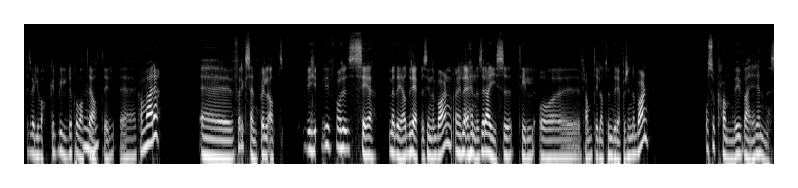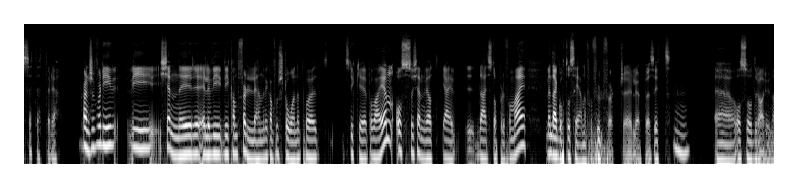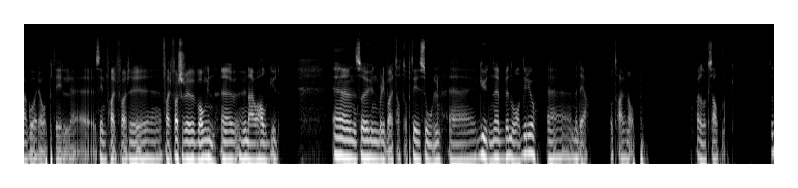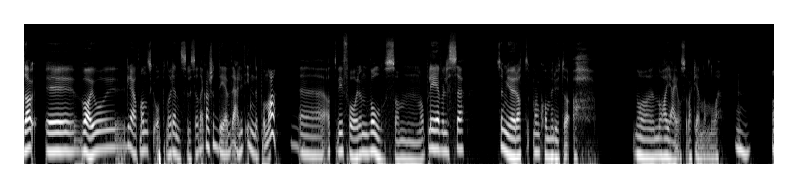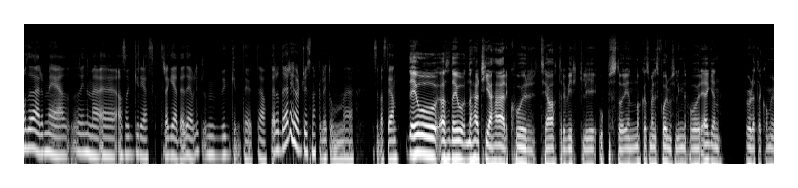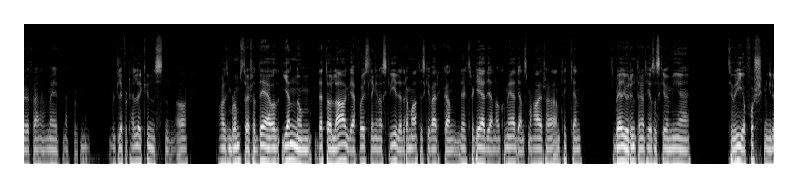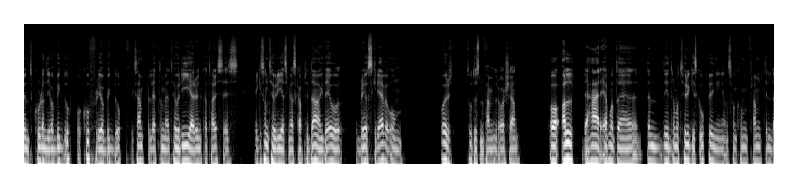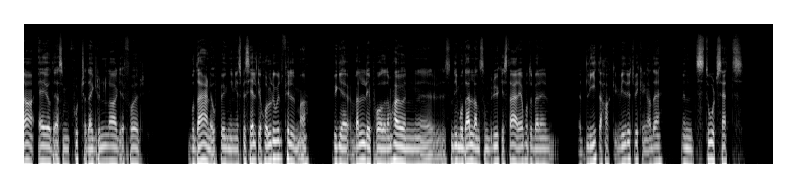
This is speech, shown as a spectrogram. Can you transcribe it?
et veldig vakkert bilde på hva Mhm. teater eh, kan være. Eh, eksempel at vi, vi får se Medea drepe sine barn, eller hennes reise til og eh, fram til at hun dreper sine barn. Og så kan vi være renset etter det. Kanskje fordi vi kjenner, eller vi, vi kan følge henne, vi kan forstå henne på et, stykke på veien, og så kjenner vi at jeg, der stopper det for meg, men det er godt å se henne få fullført eh, løpet sitt. Mm. Eh, og så drar hun av gårde opp til eh, sin farfar, eh, farfars vogn. Hun er jo halvgud. Eh, så hun blir bare tatt opp til solen. Eh, gudene benåder jo eh, Medea og tar henne opp. Paradoksalt nok. Så da eh, var jo greia at man skulle oppnå renselse, og det er kanskje det vi er litt inne på nå. Eh, at vi får en voldsom opplevelse som gjør at man kommer ut og ah, nå, nå har jeg også vært gjennom noe. Mm. Og det der med, inne med eh, altså gresk tragedie, det er jo litt sånn vuggen til teater. Og det har jeg hørt du snakke litt om, eh, Sebastian? Det er jo, altså det er jo denne tida her hvor teatret virkelig oppstår i noe som helst form som ligner på vår egen. Før dette kommer jo fra mer den muntlige fortellerkunsten og, og har liksom blomstra fra det. Og gjennom dette å lage de forestillingene og skrive de dramatiske verkene, de tragediene og komediene som man har fra antikken, så ble det jo rundt denne tida skrevet mye teori og forskning rundt hvordan de var bygd opp, og hvorfor de var bygd opp. F.eks. dette med teorier rundt katarsis. Det er ikke sånne teorier som vi har skapt i dag. Det, jo, det ble jo skrevet om for 2500 år siden. Og alt det her er på en måte den, De dramaturgiske oppbygningene som kom fram til da, er jo det som fortsatt er grunnlaget for moderne oppbygninger, spesielt i Hollywood-filmer. Bygger veldig på det. De har jo en, eh, De modellene som brukes der, er jo på en måte bare et lite hakk videreutvikling av det. Men stort sett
